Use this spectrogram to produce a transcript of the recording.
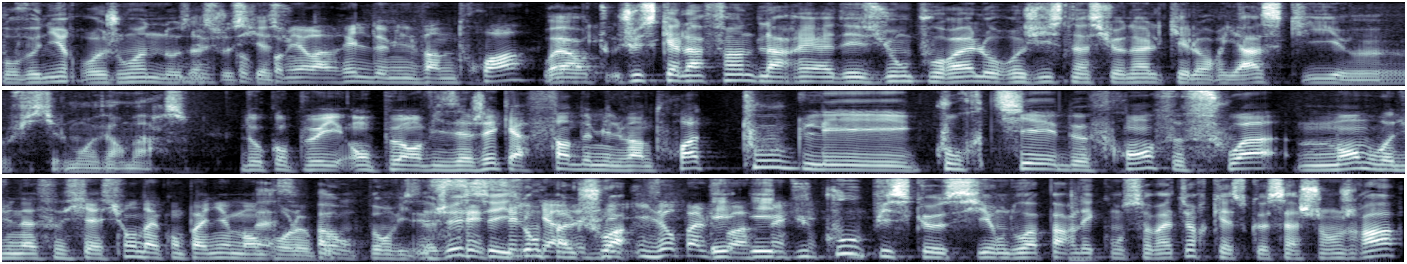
pour venir rejoindre nos Jusqu'au associations. 1er avril 2023. Ouais, en tout- jusqu'à la fin de la réadhésion pour elle au registre national qui est l'ORIAS, qui euh, officiellement est vers mars. Donc on peut, on peut envisager qu'à fin 2023, tous les courtiers de France soient membres d'une association d'accompagnement Bah, pour le pas coup. on peut envisager, C'est- ils n'ont pas le choix. Ils n'ont pas le Et, choix. et du coup, puisque si on doit parler consommateur, qu'est-ce que ça changera?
